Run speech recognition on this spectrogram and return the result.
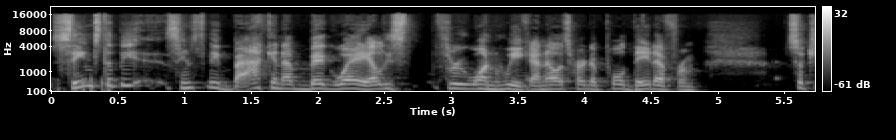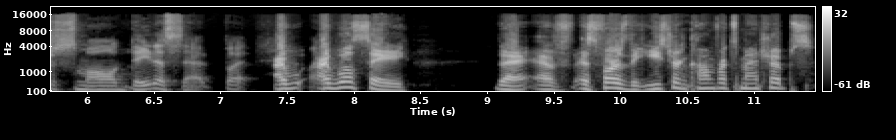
seems to be seems to be back in a big way, at least through one week. I know it's hard to pull data from such a small data set, but I, w- I will say that as, as far as the Eastern Conference matchups,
